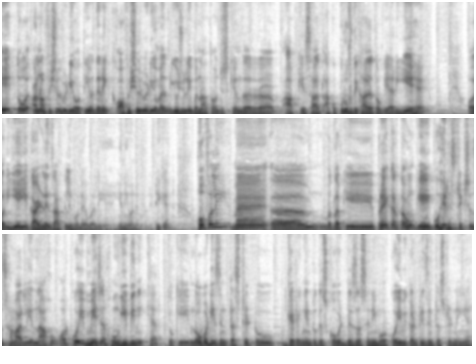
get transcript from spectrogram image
एक तो अनऑफिशियल वीडियो होती है देन एक ऑफिशियल वीडियो मैं यूजुअली बनाता हूँ, जिसके अंदर आपके साथ, आपको प्रूफ दिखा देता हूँ कि यार ये है। और ये ये गाइडलाइंस आपके लिए होने वाली है ये नहीं होने वाली ठीक है? होपफुली मैं आ, मतलब कि प्रे करता हूँ कि कोई रिस्ट्रिक्शंस हमारे लिए ना हो और कोई मेजर होंगी भी नहीं खैर क्योंकि nobody is interested to getting into this COVID business anymore कोई भी कंट्रीज़ इंटरेस्टेड नहीं है।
